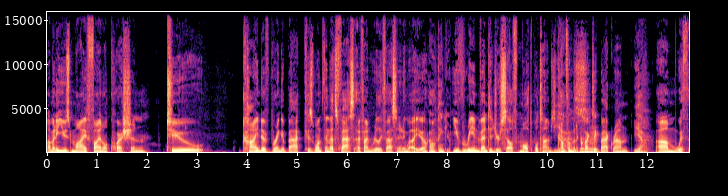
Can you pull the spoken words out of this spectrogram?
I'm going to use my final question to kind of bring it back because one thing that's fast I find really fascinating about you. Oh, thank you. You've reinvented yourself multiple times. You come from an eclectic background, Yeah. um, with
